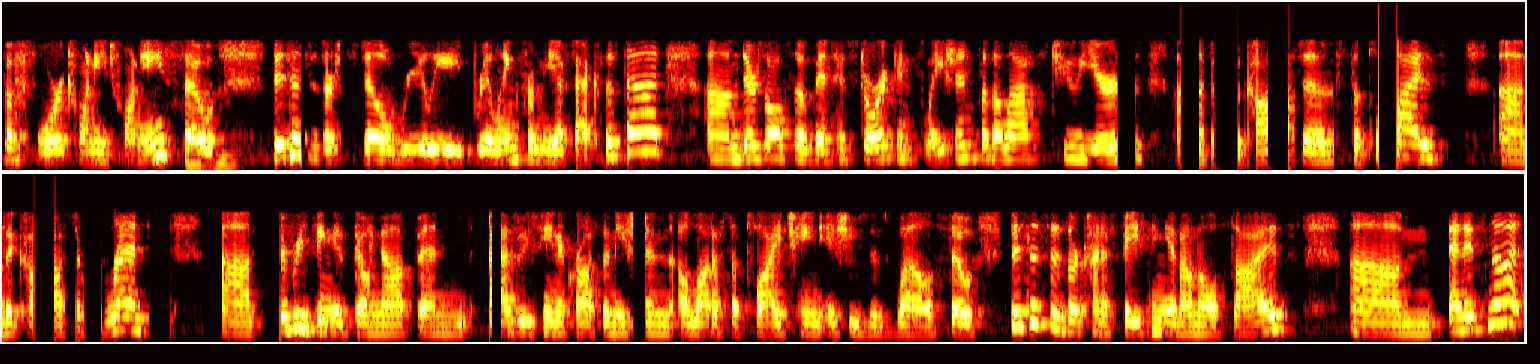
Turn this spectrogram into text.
before 2020. So mm-hmm. businesses are still really reeling from the effects of that. Um, there's also been historic inflation for the last two years. Uh, the cost of supplies, um, the cost of rent, uh, everything is going up. And as we've seen across the nation, a lot of supply chain issues as well. So businesses are kind of facing it on all sides. Um, and it's not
